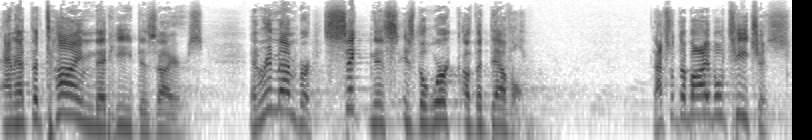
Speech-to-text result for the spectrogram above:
and at the time that He desires. And remember, sickness is the work of the devil. That's what the Bible teaches.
